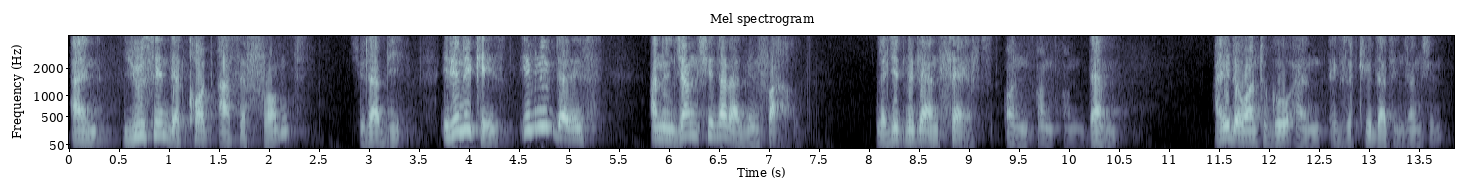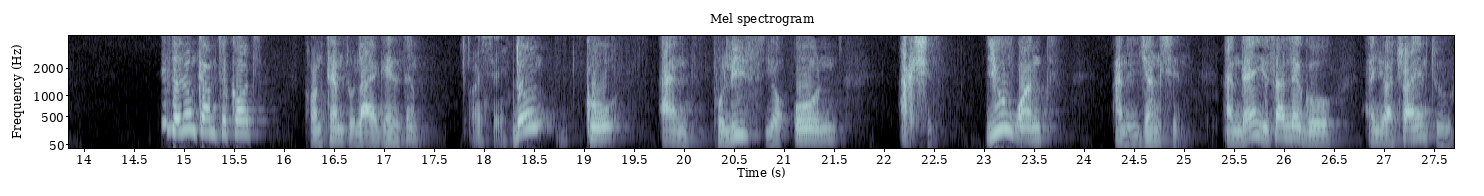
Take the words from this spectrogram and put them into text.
and using the court as a front? Should that be? In any case, even if there is an injunction that has been filed legitimately and served on, on, on them, are you the one to go and execute that injunction? If they don't come to court, contempt will lie against them. I see. Don't go and police your own action. You want an injunction, and then you suddenly go and you are trying to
